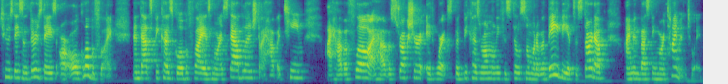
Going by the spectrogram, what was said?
Tuesdays and Thursdays are all Globifly. And that's because Globifly is more established. I have a team. I have a flow, I have a structure, it works. But because Roma Leaf is still somewhat of a baby, it's a startup, I'm investing more time into it.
